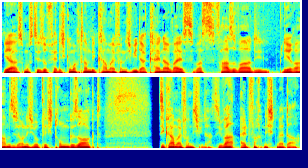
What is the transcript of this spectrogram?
ja, es muss die so fertig gemacht haben, die kam einfach nicht wieder. Keiner weiß, was Phase war, die Lehrer haben sich auch nicht wirklich drum gesorgt. sie kam einfach nicht wieder. Sie war einfach nicht mehr da.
